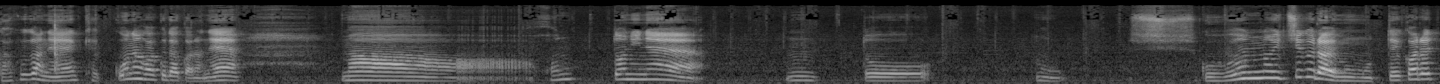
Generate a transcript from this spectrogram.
額がね結構な額だからね。まあ本当にねうんともう5分の1ぐらいもう持っていかれ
